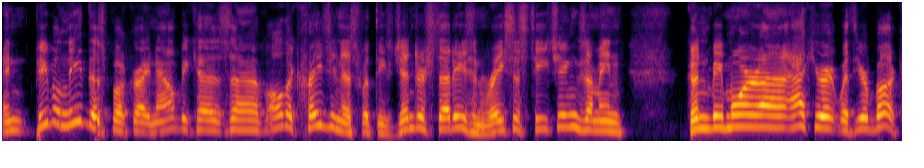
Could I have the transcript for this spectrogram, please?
And people need this book right now because of all the craziness with these gender studies and racist teachings. I mean, couldn't be more uh, accurate with your book.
